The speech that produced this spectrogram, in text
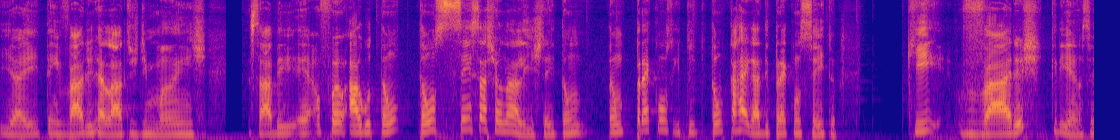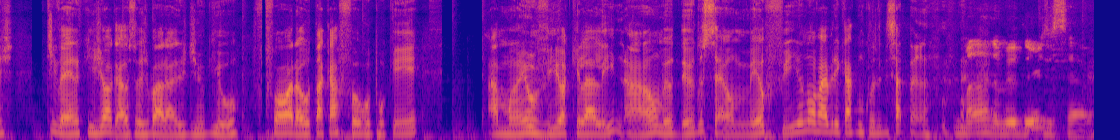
E aí tem vários relatos de mães, sabe? É, foi algo tão, tão sensacionalista e tão, tão, tão carregado de preconceito que várias crianças tiveram que jogar os seus baralhos de Yu-Gi-Oh! fora ou tacar fogo, porque a mãe ouviu aquilo ali. Não, meu Deus do céu, meu filho não vai brincar com coisa de Satã. mano, meu Deus do céu.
